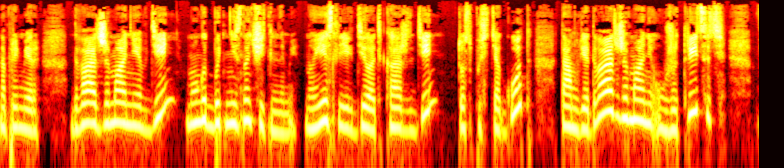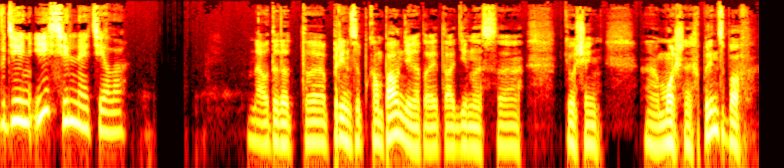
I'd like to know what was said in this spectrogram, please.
Например, два отжимания в день могут быть незначительными, но если их делать каждый день, то спустя год там, где два отжимания, уже 30 в день и сильное тело. Да, вот этот э, принцип компаундинга, это один из э, очень э, мощных принципов.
